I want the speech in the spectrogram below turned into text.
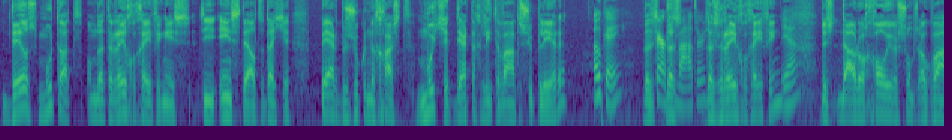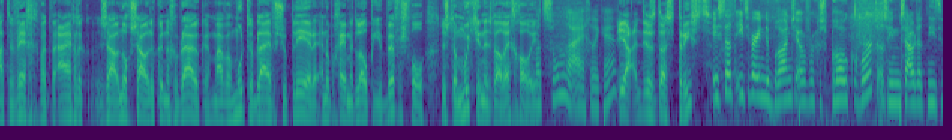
Deels moet dat omdat er regelgeving is die instelt dat je per bezoekende gast moet je 30 liter water suppleren. Oké. Dat is, dat is- water. Dat is regelgeving. Ja. Dus daardoor gooien we soms ook water weg... wat we eigenlijk zou, nog zouden kunnen gebruiken. Maar we moeten blijven suppleren. En op een gegeven moment lopen je buffers vol. Dus dan moet je het wel weggooien. Wat zonde eigenlijk, hè? Ja, dus dat is triest. Is dat iets waar in de branche over gesproken wordt? Als in, zou dat niet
